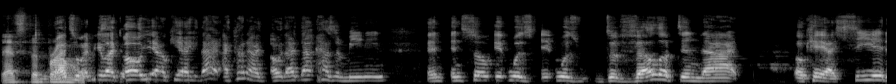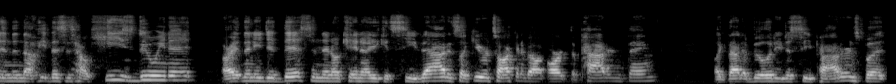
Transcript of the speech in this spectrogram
That's the problem. Right? So I'd be like, oh yeah, okay, that I kind of oh that that has a meaning and and so it was it was developed in that okay i see it and then now he, this is how he's doing it. All right then he did this and then okay now you can see that. It's like you were talking about art the pattern thing like that ability to see patterns. But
